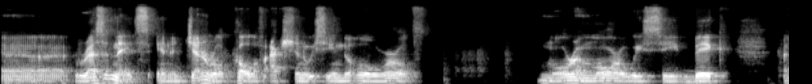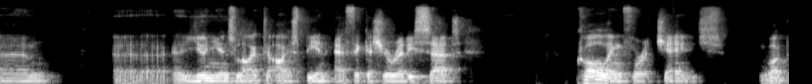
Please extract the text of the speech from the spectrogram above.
uh, resonates in a general call of action we see in the whole world. More and more, we see big um, uh, unions like the ISP and EFIC, as you already said, calling for a change. What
